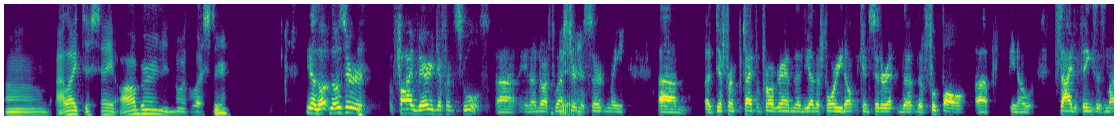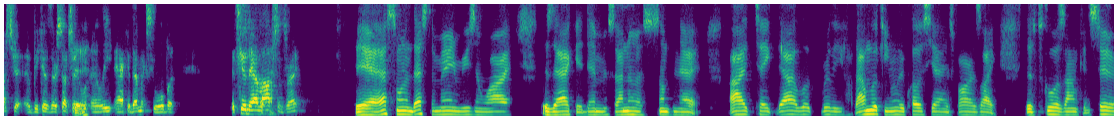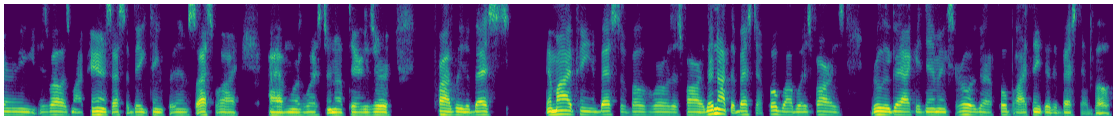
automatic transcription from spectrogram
Um, I like to say Auburn and Northwestern. You know, th- those are five very different schools. Uh, you know, Northwestern yeah. is certainly um, a different type of program than the other four. You don't consider it the the football, uh, you know, side of things as much because they're such an elite academic school. But it's good to have options, right? Yeah, that's one. That's the main reason why is the academics. I know it's something that I take that I look really I'm looking really close yeah as far as like the schools I'm considering as well as my parents that's a big thing for them. So that's why I have Northwestern up there. Because they're probably the best in my opinion best of both worlds as far as they're not the best at football but as far as really good academics or really good at football I think they're the best at both.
